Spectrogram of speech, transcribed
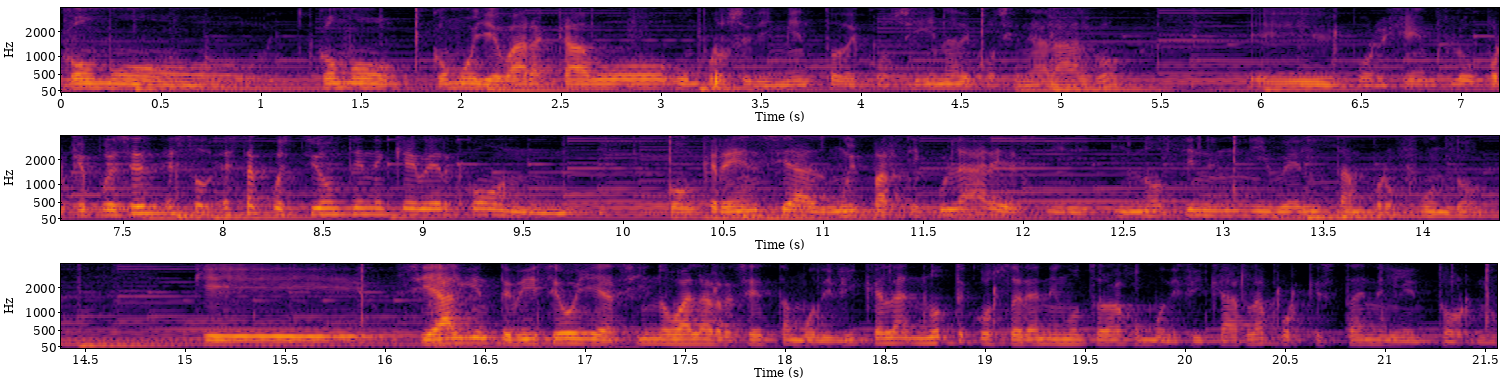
cómo, cómo, cómo llevar a cabo un procedimiento de cocina, de cocinar algo. Eh, por ejemplo, porque pues esto, esta cuestión tiene que ver con, con creencias muy particulares y, y, no tiene un nivel tan profundo que si alguien te dice, oye, así no va la receta, modifícala, no te costaría ningún trabajo modificarla porque está en el entorno.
